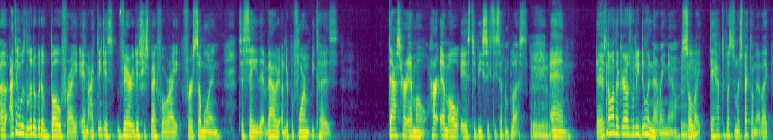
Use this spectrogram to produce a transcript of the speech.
uh, I think it was a little bit of both, right? And I think it's very disrespectful, right, for someone to say that Valerie underperformed because that's her mo. Her mo is to be sixty-seven plus, and there's no other girls really doing that right now. So like, they have to put some respect on that. Like,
